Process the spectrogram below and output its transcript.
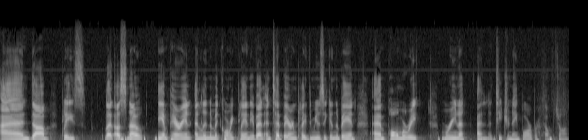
and um, please let us know. Ann Perrion and Linda McCormick planned the event, and Ted Barron played the music in the band, and Paul Marie Marina and a teacher named Barbara helped John.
